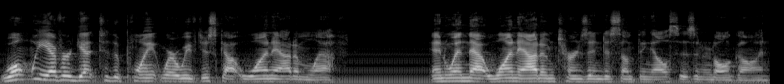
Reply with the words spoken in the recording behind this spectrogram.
Won't we ever get to the point where we've just got one atom left? And when that one atom turns into something else, isn't it all gone?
